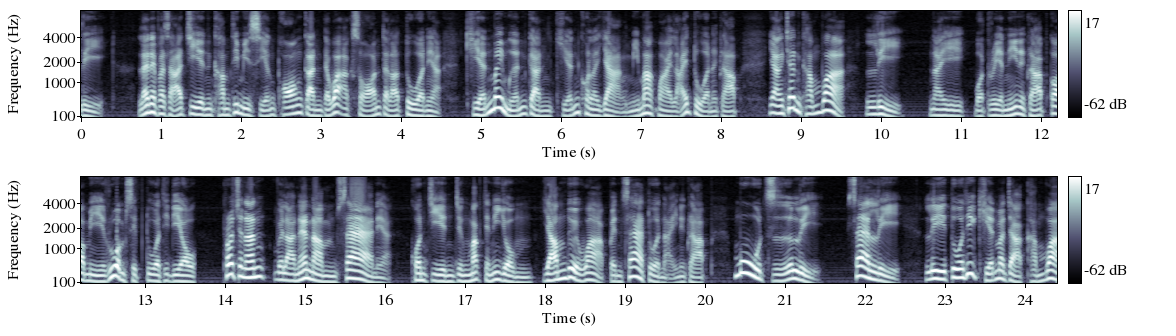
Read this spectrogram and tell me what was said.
หลี่ และในภาษาจีนคำที่มีเสียงพ้องกัน แต่ว่าอักษรแต่ละตัวเนี่ยเขียนไม่เหมือนกันเขียนคนละอย่างมีมากมายหลายตัวนะครับ อย่างเช่นคำว่าหลี่ในบทเรียนนี้นะครับ ก็มีร่วม 10 ตัวทีเดียว เพราะฉะนั้นเวลาแนะนำแซ่เนี่ยคนจีนจึงมักจะนิยม ย้ำด้วยว่าเป็นแซ่ตัวไหนนะครับมู่จือหลี่แซ่หลี่หลี่ตัวที่เขียนมาจากคำว่า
